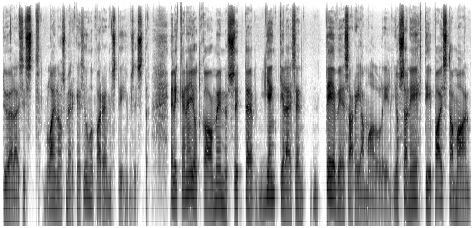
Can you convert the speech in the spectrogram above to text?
työläisistä, lainausmerkeissä jonka paremmista ihmisistä. Eli ne, jotka on mennyt sitten jenkkiläisen TV-sarjamalliin, jossa ne ehtii paistamaan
